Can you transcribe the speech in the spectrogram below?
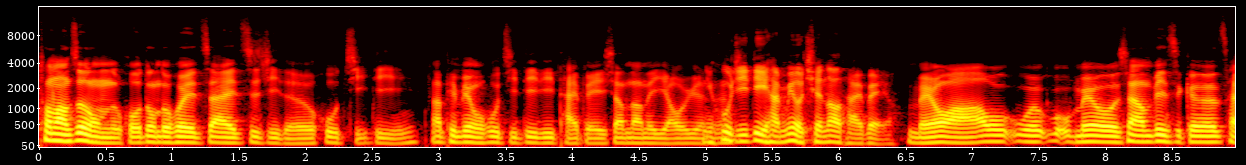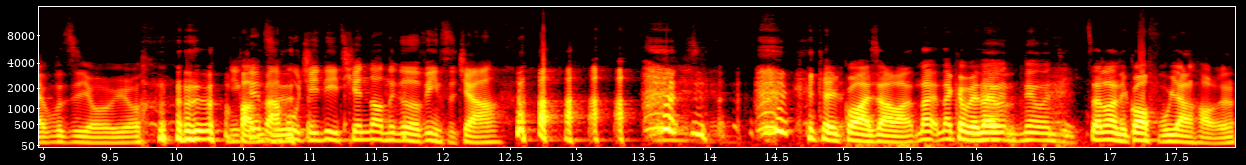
通常这种活动都会在自己的户籍地，那偏偏我户籍地离台北相当的遥远。你户籍地还没有迁到台北哦？没有啊，我我我没有像 Vince 哥财富自由有。你可以把户籍地迁到那个 Vince 家，可以挂一下吗？那那可不可以再没有问题，再让你挂抚养好了。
